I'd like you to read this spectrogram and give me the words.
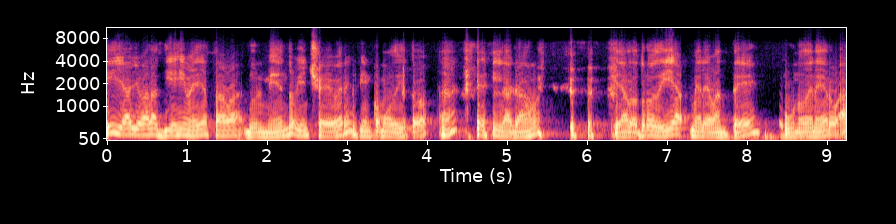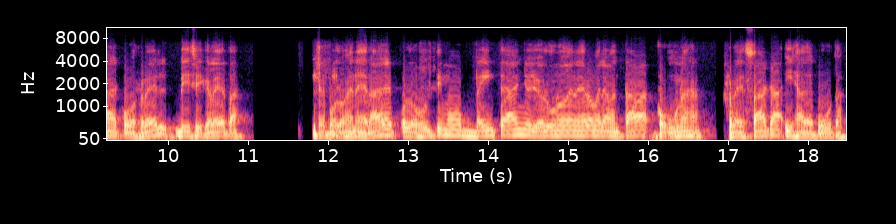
Y ya yo a las diez y media estaba durmiendo bien chévere, bien comodito ¿eh? en la cama. Y al otro día me levanté, 1 de enero, a correr bicicleta. Que por lo general, por los últimos 20 años, yo el 1 de enero me levantaba con una resaca hija de puta.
